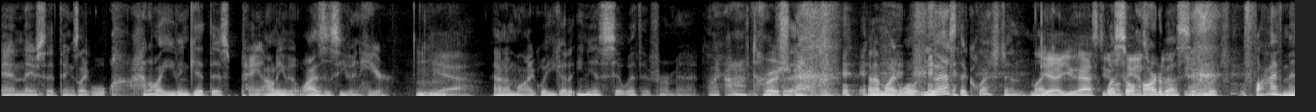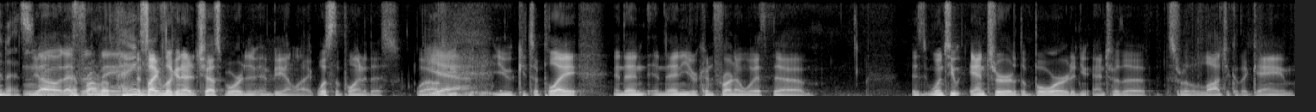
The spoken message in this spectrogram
and they've said things like well how do i even get this paint i don't even why is this even here Yeah. and i'm like well you got you need to sit with it for a minute I'm like i don't have time for, For that and i'm like well you asked the question like Yeah, you asked. You what's so hard about now. sitting with five minutes No, that's in front the of a thing. painting It's like looking at a chessboard and, and being like, "What's the point of this?" Well, you- Yeah. you, get to play, and then and then you're confronted with uh, is once you enter the board and you enter the sort of the logic of the game,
